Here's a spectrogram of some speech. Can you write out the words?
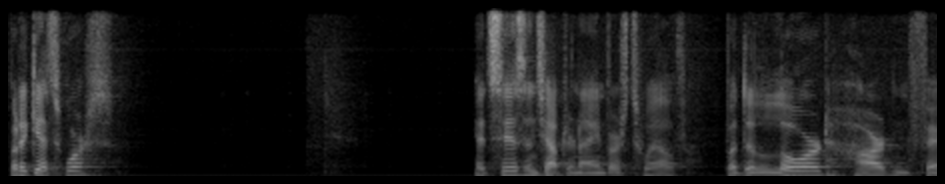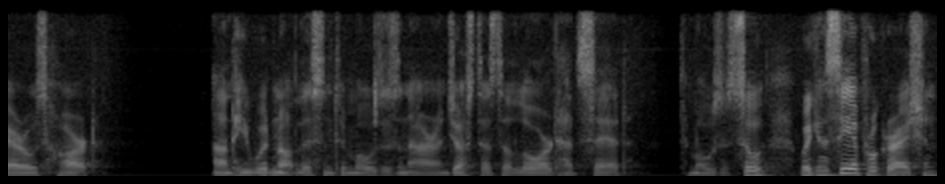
But it gets worse. It says in chapter 9, verse 12, But the Lord hardened Pharaoh's heart, and he would not listen to Moses and Aaron, just as the Lord had said to Moses. So we can see a progression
